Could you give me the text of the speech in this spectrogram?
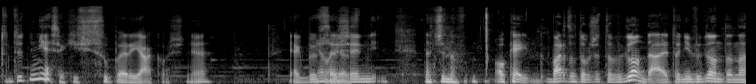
to, to nie jest jakiś super jakość, nie? Jakby w Nie no, sensie, nie, znaczy no, okej, bardzo dobrze to wygląda, ale to nie wygląda na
